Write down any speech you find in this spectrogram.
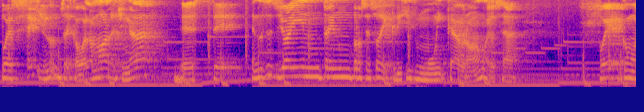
pues X, ¿no? Se acabó el amor, la chingada. Este. Entonces yo ahí entré en un proceso de crisis muy cabrón, güey. O sea, fue como,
